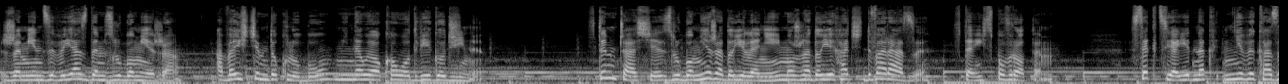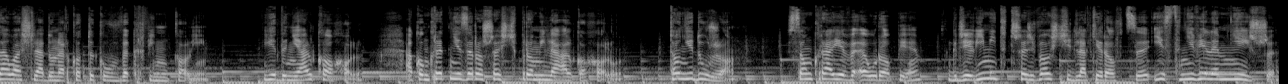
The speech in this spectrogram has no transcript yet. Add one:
że między wyjazdem z Lubomierza a wejściem do klubu minęły około dwie godziny. W tym czasie z Lubomierza do Jeleniej można dojechać dwa razy, w tej z powrotem. Sekcja jednak nie wykazała śladu narkotyków we krwi Nikoli. Jedynie alkohol, a konkretnie 0,6 promila alkoholu. To niedużo. Są kraje w Europie, gdzie limit trzeźwości dla kierowcy jest niewiele mniejszy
